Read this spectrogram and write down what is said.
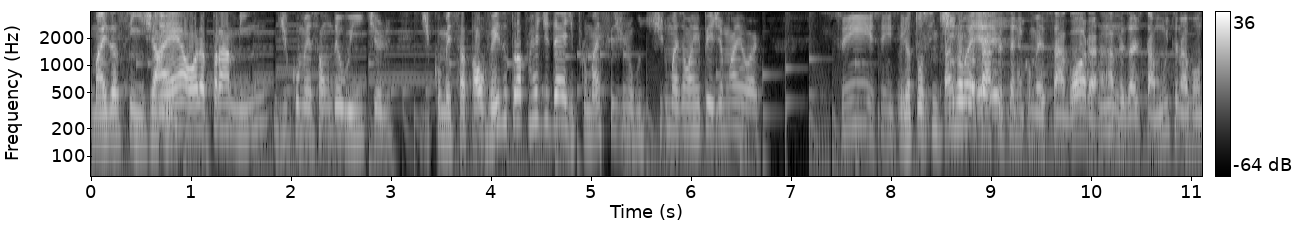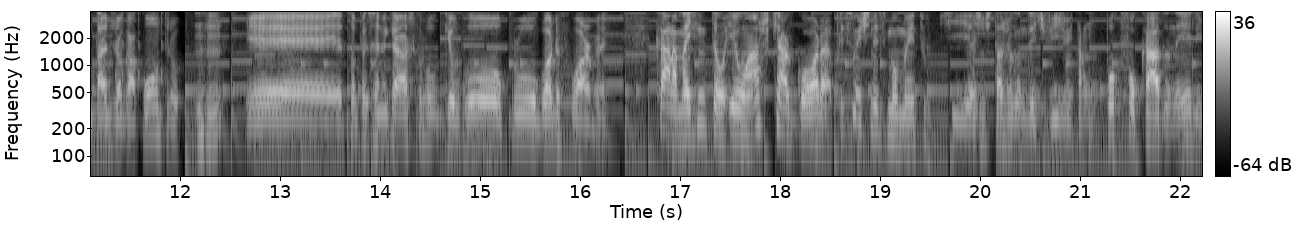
Mas assim, já Sim. é a hora pra mim de começar um The Witcher, de começar talvez o próprio Red Dead, por mais que seja um jogo de tiro, mas é um RPG maior. Sim, sim, sim. Eu já tô Sabe sentindo. que eu tava é- pensando em começar agora? Hum. Apesar de estar muito na vontade de jogar Control, Uhum. é, eu tô pensando que eu acho que eu vou, que eu vou pro God of War, velho. Cara, mas então, eu acho que agora, principalmente nesse momento que a gente tá jogando The Division e tá um pouco focado nele,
